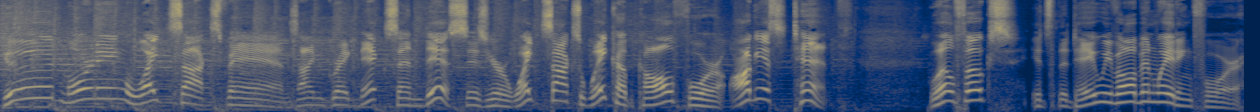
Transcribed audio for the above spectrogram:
Good morning, White Sox fans. I'm Greg Nix, and this is your White Sox wake up call for August 10th. Well, folks, it's the day we've all been waiting for.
